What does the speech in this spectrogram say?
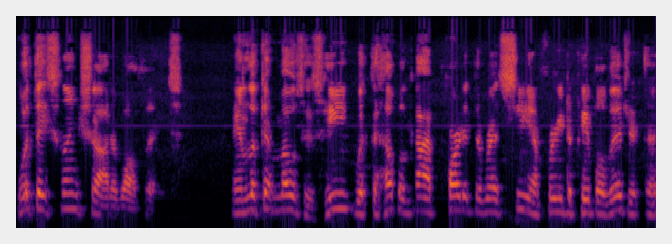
with a slingshot of all things. And look at Moses. He, with the help of God, parted the Red Sea and freed the people of Egypt, uh,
